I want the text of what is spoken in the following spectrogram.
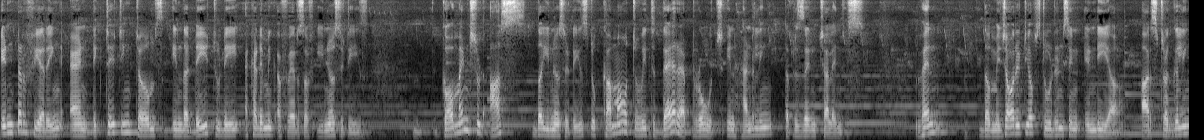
interfering and dictating terms in the day to day academic affairs of universities, government should ask the universities to come out with their approach in handling the present challenges. When the majority of students in India are struggling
